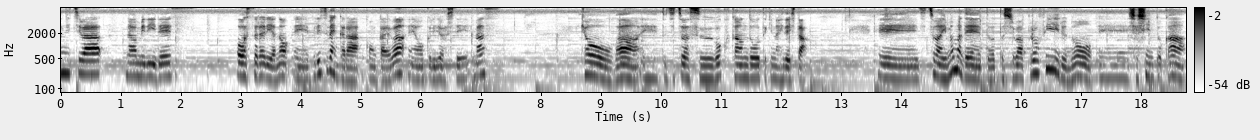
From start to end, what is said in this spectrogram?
んにちは、ナオミリーです。オーストラリアの、えー、ブリスベンから今回は、えー、お送りをしています。今日は、えーと、実はすごく感動的な日でした、えー、実は今まで、えーと、私はプロフィールの、えー、写真とか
